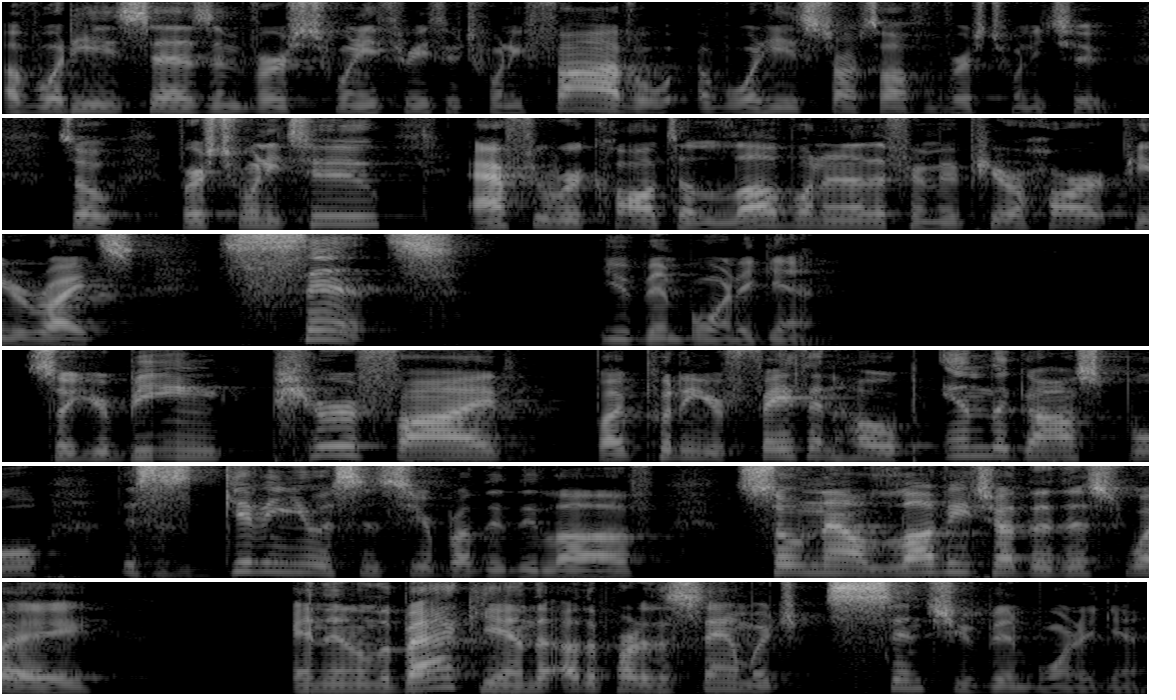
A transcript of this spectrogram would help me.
of what he says in verse 23 through 25 of, what he starts off in verse 22. So, verse 22, after we're called to love one another from a pure heart, Peter writes, Since you've been born again. So, you're being purified by putting your faith and hope in the gospel. This is giving you a sincere brotherly love. So now love each other this way. And then on the back end, the other part of the sandwich, since you've been born again.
